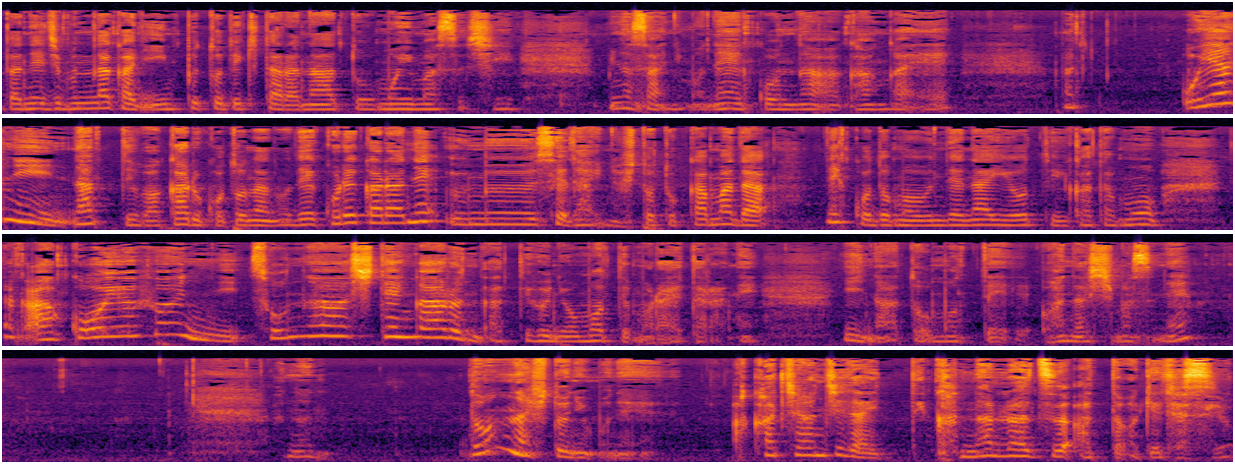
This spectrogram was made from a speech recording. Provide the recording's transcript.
たね自分の中にインプットできたらなと思いますし皆さんにもねこんな考え、まあ親になって分かることなのでこれからね産む世代の人とかまだね子供を産んでないよっていう方もなんかあこういうふうにそんな視点があるんだっていうふうに思ってもらえたらねいいなと思ってお話しますね。あのどんな人にもね赤ちゃん時代って必ずあったわけですよ。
